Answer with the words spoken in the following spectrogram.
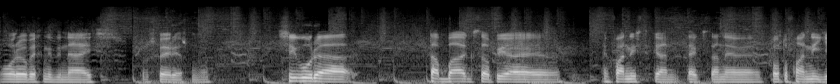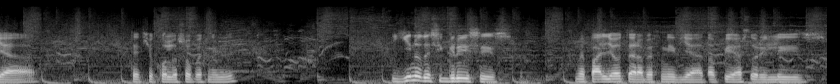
ωραίο παιχνίδι να έχεις προσφέρει ας πούμε. Σίγουρα τα bugs τα οποία ε, εμφανίστηκαν εντάξει, ήταν ε, πρωτοφανή για τέτοιο κολοσσό παιχνίδι. Γίνονται συγκρίσεις με παλιότερα παιχνίδια τα οποία στο release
